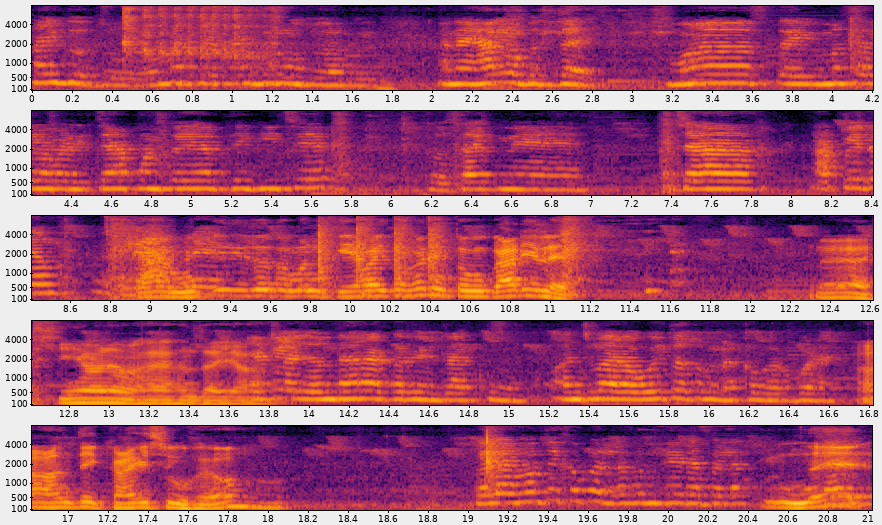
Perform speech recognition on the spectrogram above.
ફાયદો જ જોવે અમારે ફાયદો ન જોવાનો અને હાલો બધાય મસ્ત એવી મસાલાવાળી ચા પણ તૈયાર થઈ ગઈ છે. તો સાહેબને ચા આપી દઉં. ચા મૂકી દીધો તો મને કહેવાય તો ખરી તો હું ગાડી લે એ શિયાળા હે હંધાયા એટલે જ અંધારા કરીને રાખું. અંજવારા હોય તો તમને ખબર પડે. આ અંતિ કાંઈ હે હો? પેલા લગ્ન પેલા? ને.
